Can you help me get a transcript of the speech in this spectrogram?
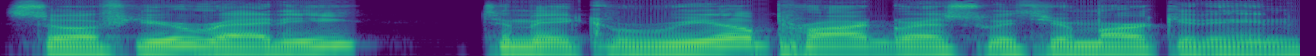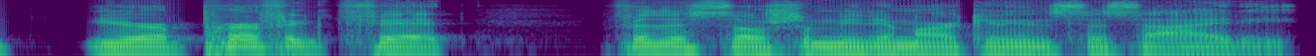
So if you're ready to make real progress with your marketing, you're a perfect fit for the Social Media Marketing Society.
